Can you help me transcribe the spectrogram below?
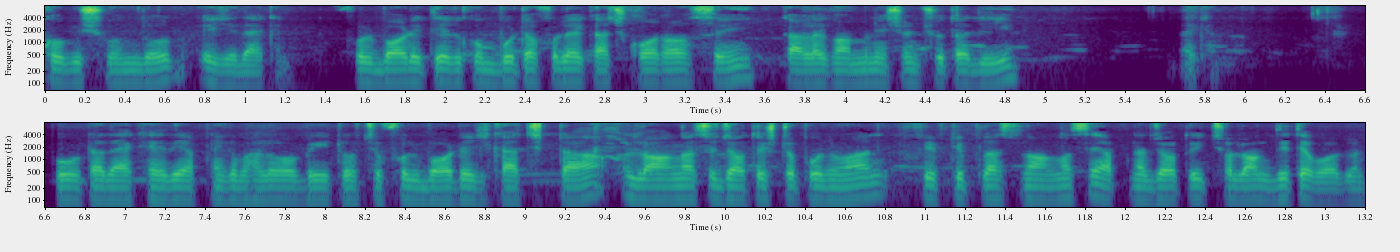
খুবই সুন্দর। এই যে দেখেন ফুল বডিতে এরকম বুটা ফুলের কাজ করা আছে। কালার কম্বিনেশন সুতা দিয়ে। দেখেন। পুরোটা দেখাই দিই আপনাকে ভালোভাবে। এটা হচ্ছে ফুল বডির কাজটা। লং আছে যথেষ্ট পরিমাণ ফিফটি প্লাস লং আছে, আপনার যত ইচ্ছা লং দিতে পারবেন।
